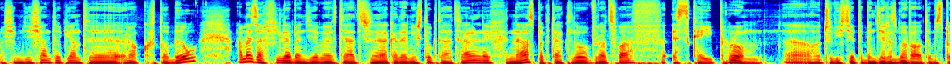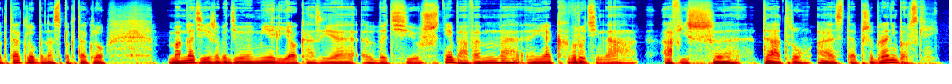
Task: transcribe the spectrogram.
85 rok to był, a my za chwilę będziemy w Teatrze Akademii Sztuk Teatralnych na spektaklu Wrocław Escape Room. No, oczywiście to będzie rozmowa o tym spektaklu, bo na spektaklu mam nadzieję, że będziemy mieli okazję być już niebawem, jak wróci na afisz Teatru AST przy Braniborskiej.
